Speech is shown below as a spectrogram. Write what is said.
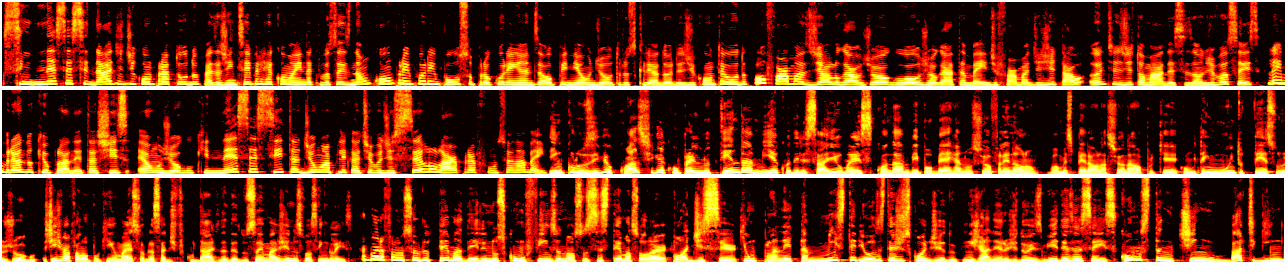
sim, necessidade de comprar tudo, mas a gente sempre recomenda que vocês não comprem por impulso, procurem antes a opinião de outros criadores de conteúdo ou formas de alugar o jogo ou jogar também de forma digital antes de tomar a decisão de vocês. Lembrando que o Planeta X é um jogo que necessita de um aplicativo de celular para funcionar bem. Inclusive, eu quase cheguei a comprar ele no Tenda Mia quando ele saiu, mas quando a BR anunciou, eu falei: não, não, vamos esperar o nacional, porque como tem muito texto no jogo, a gente vai falar um pouquinho mais sobre essa dificuldade na dedução. Imagina se fosse inglês. Agora, falando sobre o tema dele nos confins do nosso sistema solar, pode ser que um planeta misterioso esteja escondido. Em janeiro de 2016, Constantin Batygin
